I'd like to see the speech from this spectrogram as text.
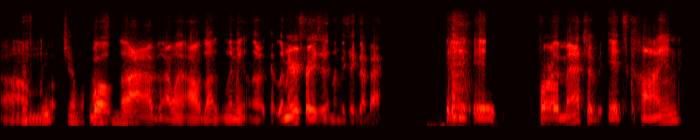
Um, well, awesome. I, I went out. Let me okay, let me rephrase it and let me take that back. It is for a match of its kind.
